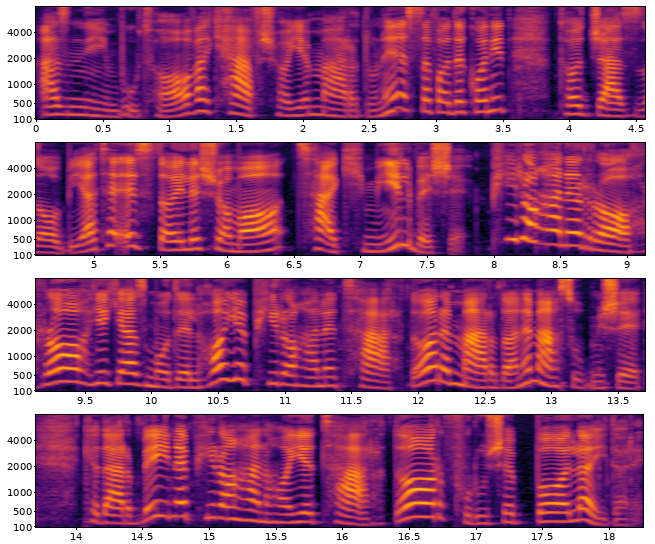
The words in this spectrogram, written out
از نیمبوت ها و کفش های مردونه استفاده کنید تا جذابیت استایل شما تکمیل بشه. پیراهن راه راه یکی از مدل های پیراهن طرحدار مردانه محسوب میشه که در بین پیراهن های طرحدار فروش بالایی داره.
